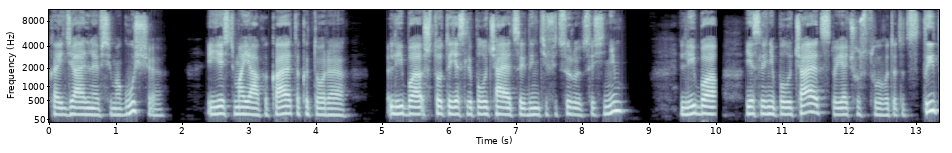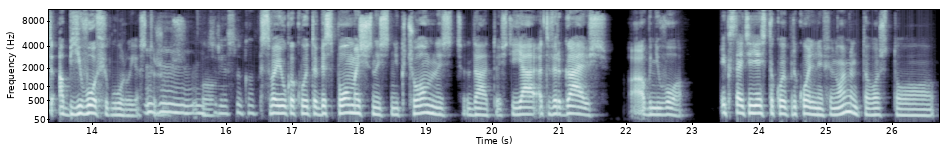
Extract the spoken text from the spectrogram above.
такая идеальная, всемогущая, и есть моя какая-то, которая либо что-то, если получается, идентифицируется с ним, либо если не получается, то я чувствую вот этот стыд об его фигуру, я стыжусь. Угу, интересно как. Свою какую-то беспомощность, никчемность, да, то есть я отвергаюсь об него. И, кстати, есть такой прикольный феномен того, что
